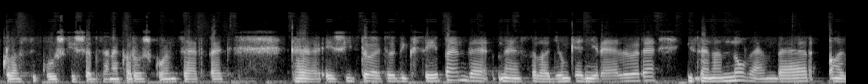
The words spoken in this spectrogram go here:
klasszikus kisebb zenekaros koncertek, és így töltődik szépen, de ne szaladjunk ennyire előre, hiszen a november az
